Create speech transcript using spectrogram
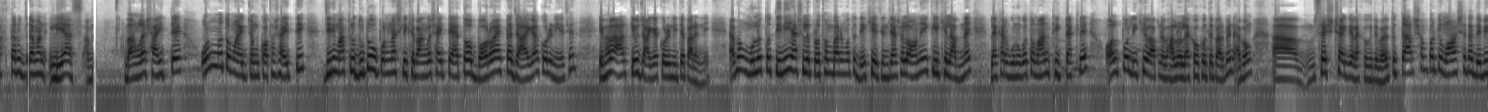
আখতারুজ্জামান ইলিয়াস। বাংলা সাহিত্যে অন্যতম একজন কথা সাহিত্যিক, যিনি মাত্র দুটো উপন্যাস লিখে বাংলা সাহিত্যে এত বড় একটা জায়গা করে নিয়েছেন, এভাবে আর কেউ জায়গা করে নিতে পারেননি। এবং মূলত তিনিই আসলে প্রথমবারের মতো দেখিয়েছেন যে আসলে অনেক লিখে লাভ নাই, লেখার গুণগত মান ঠিক থাকলে অল্প লিখেও আপনি ভালো লেখক হতে পারবেন এবং শ্রেষ্ঠ একজন লেখক হতে পারবেন। তো তার সম্পর্কে মহাশ্বেতা দেবী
